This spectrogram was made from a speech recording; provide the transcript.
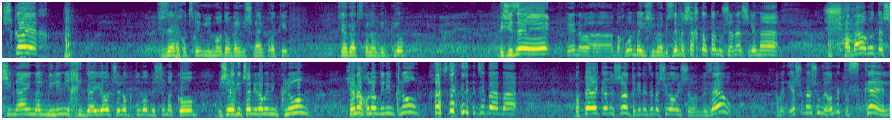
שכוייך. בשביל זה אנחנו צריכים ללמוד 42 פרקים, בשביל לדעת שאתה לא מבין כלום. בשביל זה, כן, הבחורון בישיבה, בשביל זה משכת אותנו שנה שלמה, שברנו את השיניים על מילים יחידאיות שלא כתובות בשום מקום, בשביל להגיד שאני לא מבין כלום, שאנחנו לא מבינים כלום, אז תגיד את זה בפרק הראשון, תגיד את זה בשיעור הראשון, וזהו. זאת אומרת, יש משהו מאוד מתסכל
